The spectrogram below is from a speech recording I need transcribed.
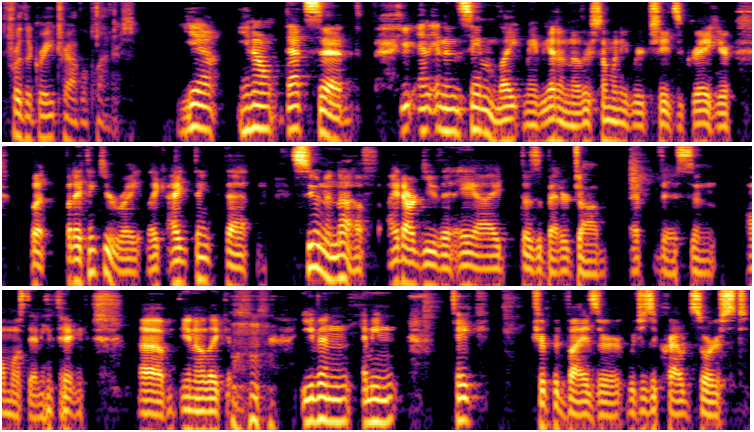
for the great travel planners. Yeah, you know, that said, and, and in the same light, maybe, I don't know, there's so many weird shades of gray here. But but I think you're right. Like I think that soon enough, I'd argue that AI does a better job at this and almost anything. Um, you know, like even, I mean, take TripAdvisor, which is a crowdsourced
